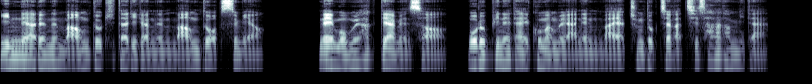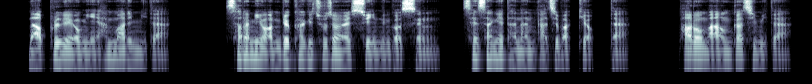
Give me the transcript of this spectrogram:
인내하려는 마음도 기다리려는 마음도 없으며 내 몸을 학대하면서 모르핀의 달콤함을 아는 마약 중독자 같이 살아갑니다. 나폴레옹이 한 말입니다. 사람이 완벽하게 조절할 수 있는 것은 세상에 단 한 가지밖에 없다. 바로 마음가짐이다.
